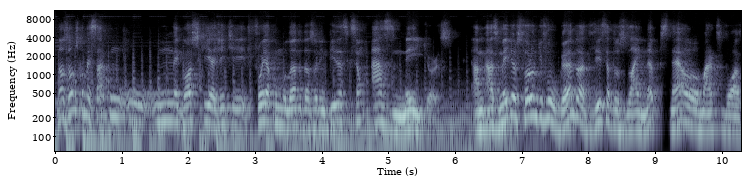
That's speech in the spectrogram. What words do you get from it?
Nós vamos começar com um negócio que a gente foi acumulando das Olimpíadas, que são as majors. As majors foram divulgando a lista dos lineups, né, o Marcos Boas?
